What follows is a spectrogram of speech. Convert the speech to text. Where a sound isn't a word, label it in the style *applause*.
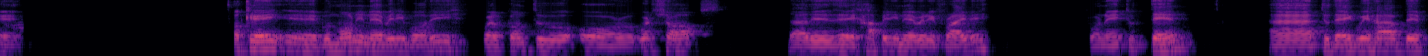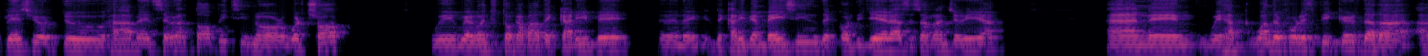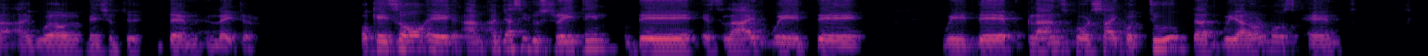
Uh, okay, uh, good morning, everybody. Welcome to our workshops that is uh, happening every Friday from 8 to 10. Uh, today we have the pleasure to have uh, several topics in our workshop. We, we are going to talk about the Caribe, the, the Caribbean Basin, the Cordilleras, the Rancheria, and um, we have wonderful speakers that uh, uh, I will mention to them later. Okay, so uh, I'm, I'm, just illustrating the slide with the with the plans for cycle two that we are almost end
